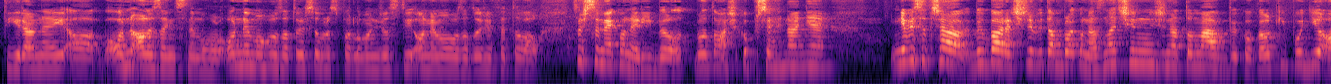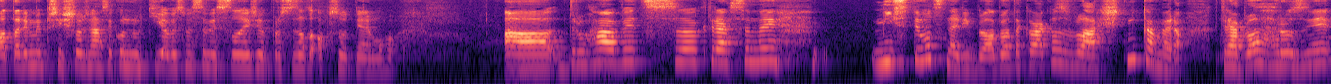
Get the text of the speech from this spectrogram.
týraný a on ale za nic nemohl. On nemohl za to, že se mu rozpadlo manželství, on nemohl za to, že fetoval. Což se mi jako nelíbilo. Bylo tam až jako přehnaně mně by se třeba, bych byla radši, kdyby tam byl jako naznačen, že na to má jako velký podíl, a tady mi přišlo, že nás jako nutí, aby jsme si mysleli, že prostě za to absolutně nemohl. A druhá věc, která se mi místy moc nelíbila, byla taková jako zvláštní kamera, která byla hrozně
